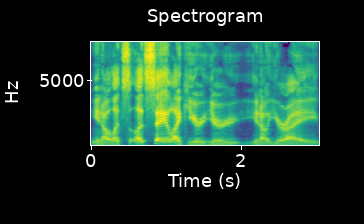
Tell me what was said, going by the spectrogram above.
you know, let's let's say like you're you're you know you're a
